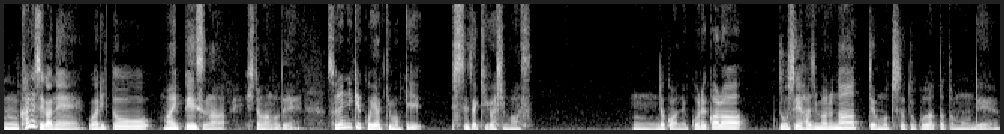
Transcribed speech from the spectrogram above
うん、彼氏がね割とマイペースな人なのでそれに結構やきもきしてた気がします、うん、だからねこれから同棲始まるなって思ってたとこだったと思うんで。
